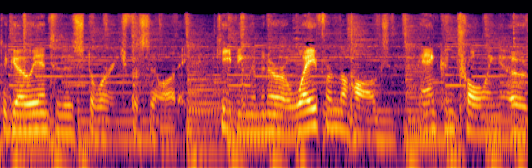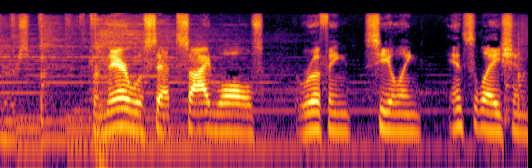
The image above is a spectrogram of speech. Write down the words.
to go into the storage facility, keeping the manure away from the hogs and controlling odors. From there, we'll set sidewalls, roofing, ceiling, insulation.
